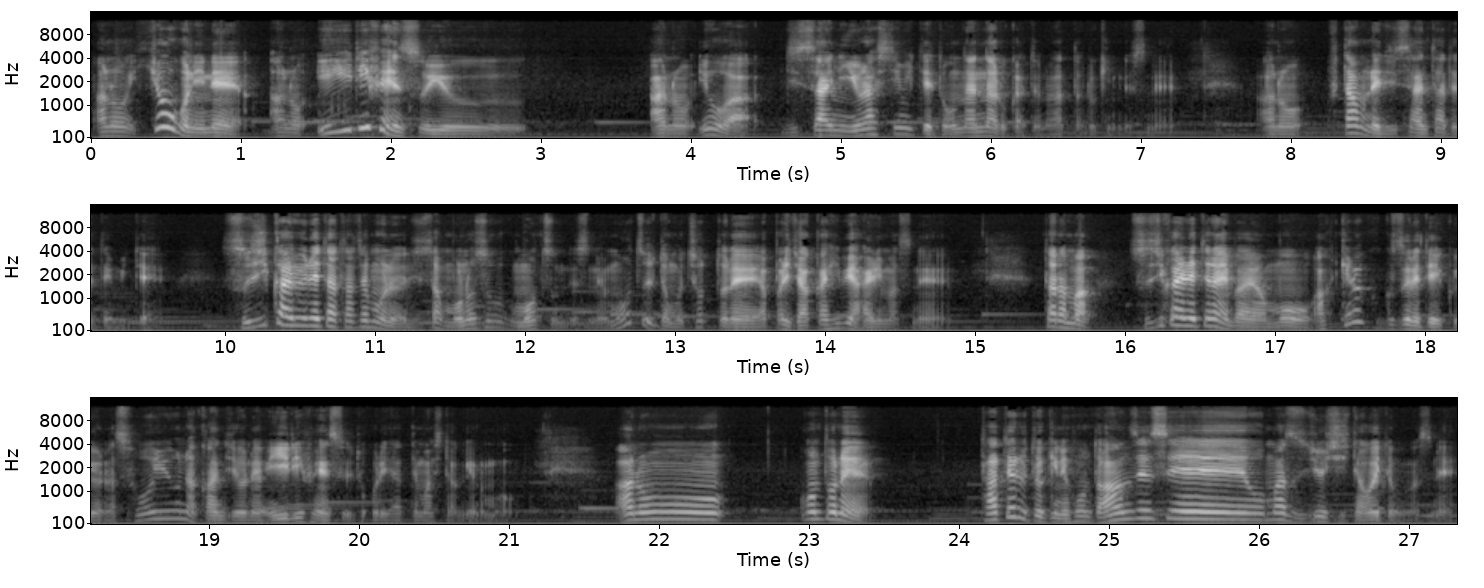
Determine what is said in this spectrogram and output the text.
あの、兵庫にね、あの、E ディフェンスというあの要は実際に揺らしてみてどんなになるかというのがあった時にですねあの2棟実際に建ててみて筋交いを入れた建物は実はものすごく持つんですね。持つともちょっとねやっぱり若干ひび入りますね。ただまあ筋交い入れてない場合はもうあっけなく崩れていくようなそういうような感じをね E ディフェンスというところでやってましたけども。あのー、本当ね建てるときに本当安全性をまず重視した方がいいと思いますね。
